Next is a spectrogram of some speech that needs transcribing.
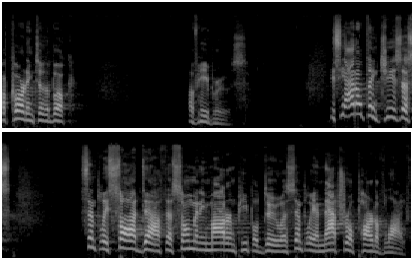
according to the book of Hebrews. You see, I don't think Jesus simply saw death, as so many modern people do, as simply a natural part of life.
